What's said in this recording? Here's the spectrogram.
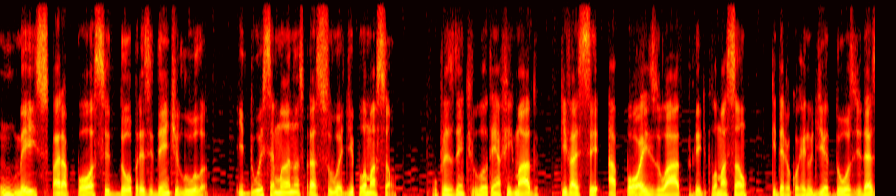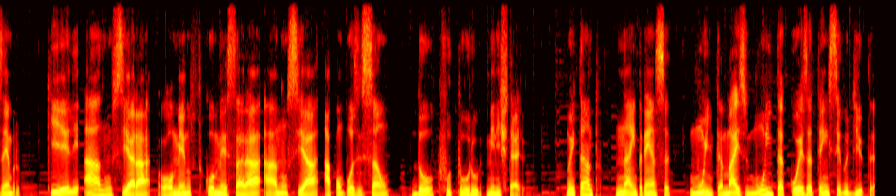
um mês para a posse do presidente Lula e duas semanas para sua diplomação. O presidente Lula tem afirmado que vai ser após o ato de diplomação, que deve ocorrer no dia 12 de dezembro, que ele anunciará, ou ao menos começará a anunciar a composição do futuro ministério. No entanto, na imprensa, muita, mas muita coisa tem sido dita.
